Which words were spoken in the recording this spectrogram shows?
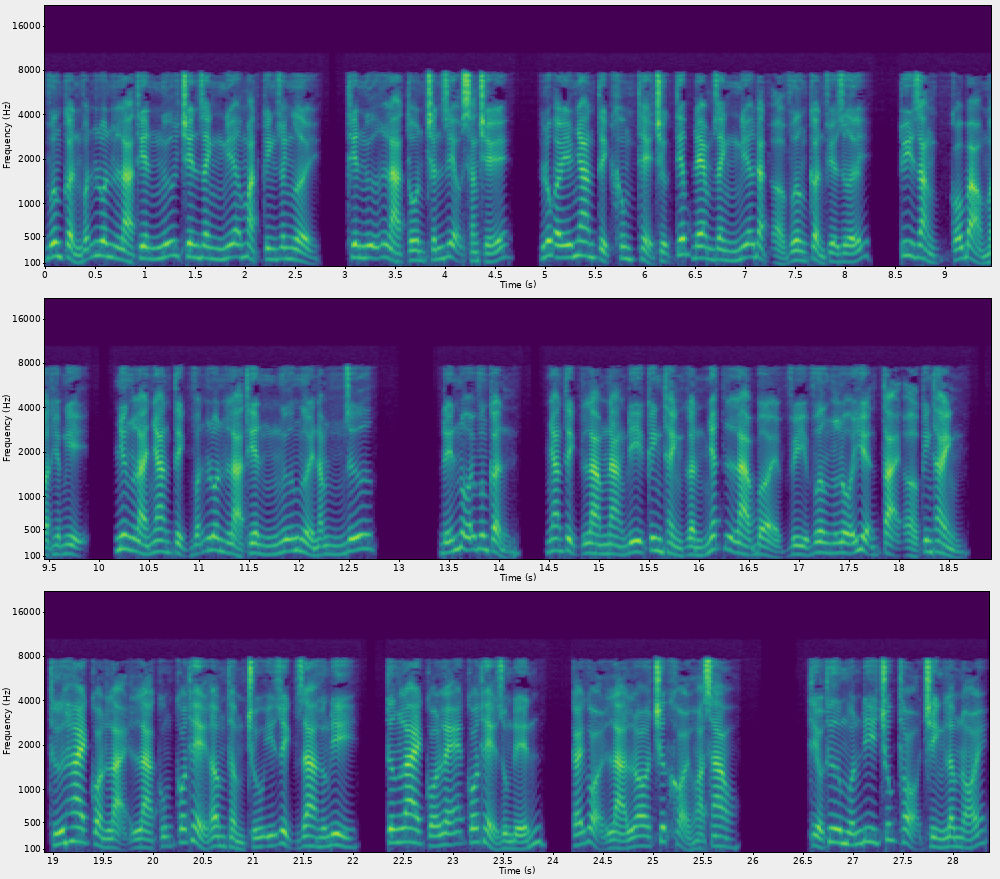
Vương Cẩn vẫn luôn là thiên ngữ trên danh nghĩa mặt kinh doanh người, thiên ngữ là tôn chấn diệu sáng chế, lúc ấy nhan tịch không thể trực tiếp đem danh nghĩa đặt ở Vương Cẩn phía dưới, tuy rằng có bảo mật hiệp nghị, nhưng là nhan tịch vẫn luôn là thiên ngữ người nắm giữ. Đến nỗi Vương Cẩn, nhan tịch làm nàng đi kinh thành gần nhất là bởi vì Vương lỗi hiện tại ở kinh thành, thứ hai còn lại là cũng có thể âm thầm chú ý dịch ra hướng đi, tương lai có lẽ có thể dùng đến, cái gọi là lo trước khỏi hòa sao. Tiểu thư muốn đi chúc thọ Trình Lâm nói,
